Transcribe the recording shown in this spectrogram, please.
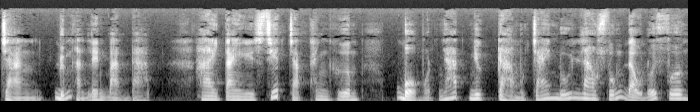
Chàng đứng hẳn lên bàn đạp, hai tay siết chặt thanh gươm, bổ một nhát như cả một trái núi lao xuống đầu đối phương.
